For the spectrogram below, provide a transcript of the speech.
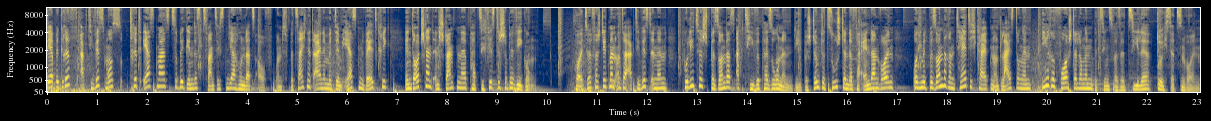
Der Begriff Aktivismus tritt erstmals zu Beginn des 20. Jahrhunderts auf und bezeichnet eine mit dem Ersten Weltkrieg in Deutschland entstandene pazifistische Bewegung. Heute versteht man unter Aktivistinnen politisch besonders aktive Personen, die bestimmte Zustände verändern wollen und mit besonderen Tätigkeiten und Leistungen ihre Vorstellungen bzw. Ziele durchsetzen wollen.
